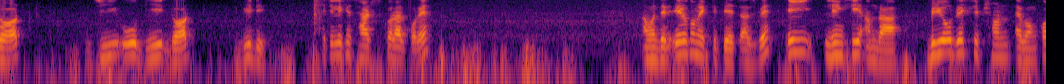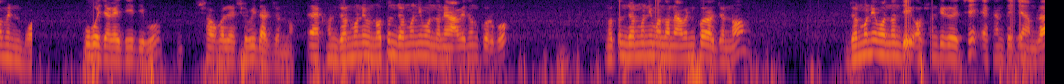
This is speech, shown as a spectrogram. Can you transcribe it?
dot GOV dot BD এটি লিখে সার্চ করার পরে আমাদের এরকম একটি পেজ আসবে। এই লিঙ্কটি আমরা ভিডিও ডেসক্রিপশন এবং কমেন্ট বক্স উভয় জায়গায় দিয়ে দিব। সকলের সুবিধার জন্য। এখন জন্ম নতুন জন্ম নিবন্ধনের আবেদন করব। নতুন জন্ম নিবন্ধনে আবেদন করার জন্য জন্ম নিবন্ধন যে অপশনটি রয়েছে, এখান থেকে আমরা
